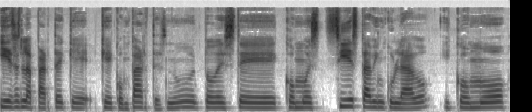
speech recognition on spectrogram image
Y esa es la parte que, que compartes, ¿no? Todo este, cómo es, sí está vinculado y cómo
